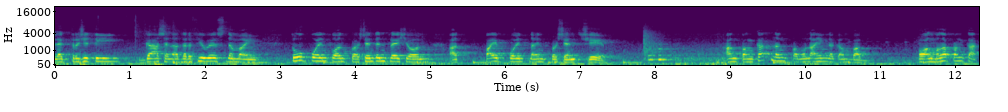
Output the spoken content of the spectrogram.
electricity, gas and other fuels na may 2.1% inflation at 5.9% share. Ang pangkat ng pangunahing nagambag o ang mga pangkat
